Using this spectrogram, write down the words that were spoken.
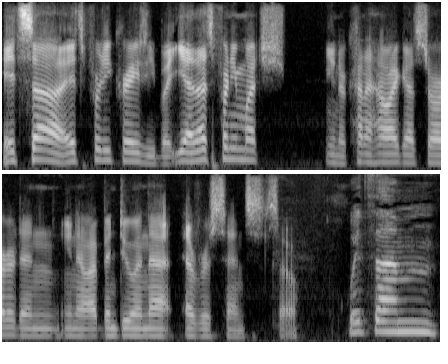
it's uh it's pretty crazy. But yeah that's pretty much you know kind of how i got started and you know i've been doing that ever since so. With um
